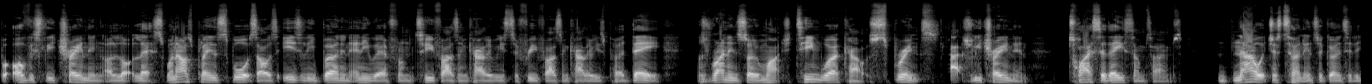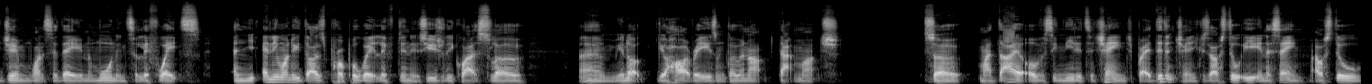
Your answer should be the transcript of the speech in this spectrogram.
but obviously training a lot less. When I was playing sports, I was easily burning anywhere from 2,000 calories to 3,000 calories per day. I was running so much, team workouts, sprints, actually training twice a day sometimes. Now it just turned into going to the gym once a day in the morning to lift weights. And anyone who does proper weightlifting, it's usually quite slow. Um, you're not your heart rate isn't going up that much. So my diet obviously needed to change, but it didn't change because I was still eating the same. I was still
